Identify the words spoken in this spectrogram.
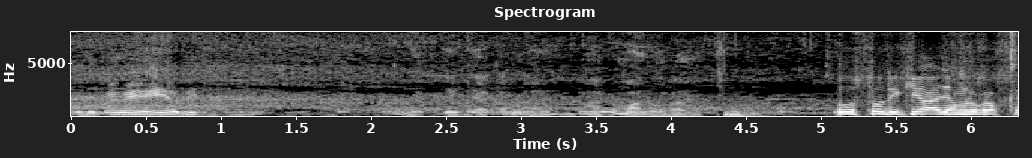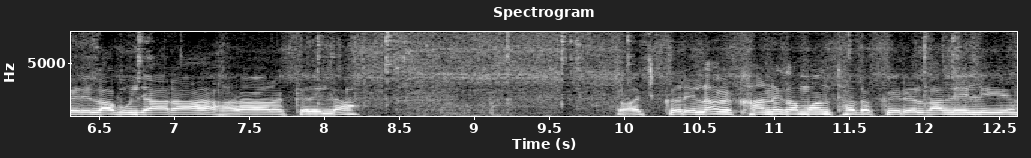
तो रुकेंगे यहीं अभी, देखते हैं क्या करना है, कहाँ का माल हो रहा है। दोस्तों, देखिए, आज हम लोग का करेला भुंजा आ रहा है हरा हरा करेला। तो आज करेला का खाने का मन था तो करेला ले लिए।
